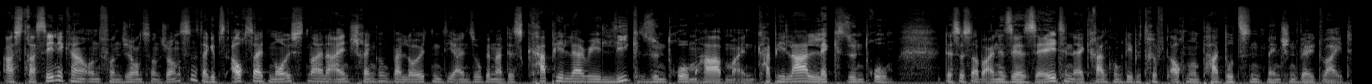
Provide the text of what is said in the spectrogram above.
AstraZeneca und von Johnson Johnson, da gibt es auch seit neuestem eine Einschränkung bei Leuten, die ein sogenanntes Capillary Leak Syndrom haben, ein Kapillarleck-Syndrom. Das ist aber eine sehr seltene Erkrankung, die betrifft auch nur ein paar Dutzend Menschen weltweit.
